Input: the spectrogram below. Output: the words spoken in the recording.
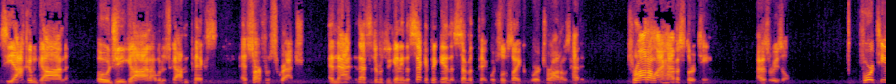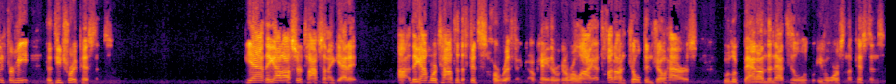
Siakam gone, OG gone. I would have just gotten picks and start from scratch and that that's the difference between getting the second pick and the seventh pick, which looks like where Toronto's headed. Toronto, I have as 13 as a result. 14 for me, the Detroit Pistons. Yeah, they got Ausar Thompson. I get it. Uh, they got more talented. The fit's horrific. Okay, they were going to rely a ton on Jolton Joe Harris, who looked bad on the Nets. He'll look even worse on the Pistons.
